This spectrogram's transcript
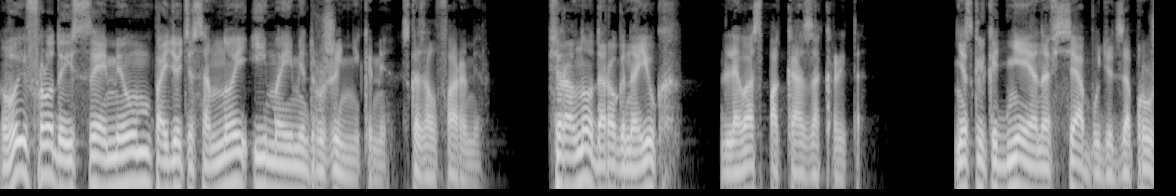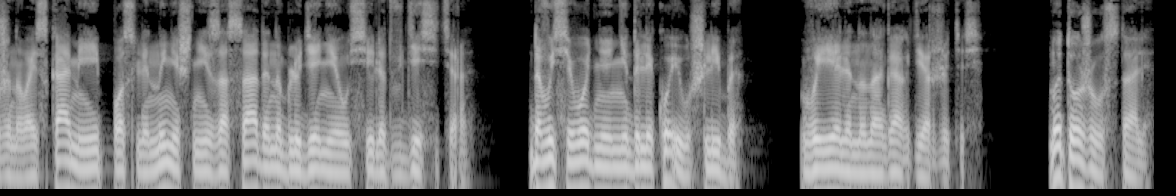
«Вы, Фродо и Сэмиум, пойдете со мной и моими дружинниками», — сказал Фарамир. «Все равно дорога на юг для вас пока закрыта. Несколько дней она вся будет запружена войсками, и после нынешней засады наблюдение усилят в десятеро. Да вы сегодня недалеко и ушли бы. Вы еле на ногах держитесь. Мы тоже устали.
